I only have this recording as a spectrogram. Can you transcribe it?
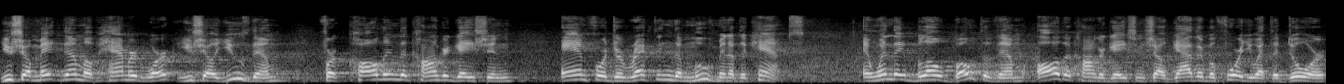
You shall make them of hammered work. You shall use them for calling the congregation and for directing the movement of the camps. And when they blow both of them, all the congregation shall gather before you at the door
